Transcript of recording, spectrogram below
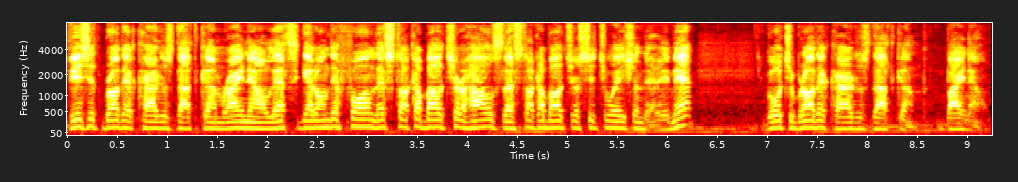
Visit brothercarlos.com right now. Let's get on the phone. Let's talk about your house. Let's talk about your situation there. Amen. Go to brothercarlos.com. Bye now.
